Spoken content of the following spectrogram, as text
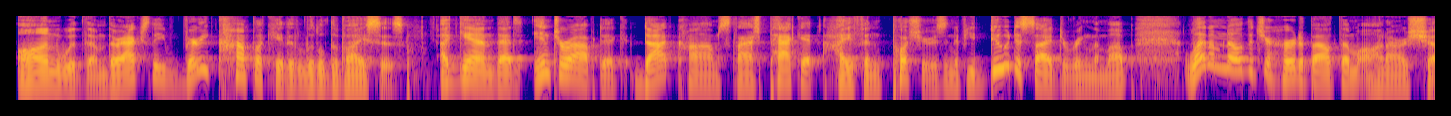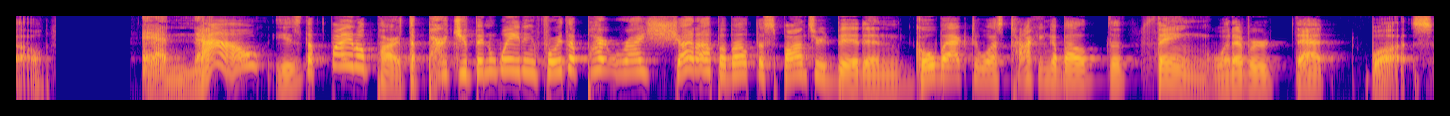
on with them. They're actually very complicated little devices. Again, that's interoptic.com slash packet hyphen pushers. And if you do decide to ring them up, let them know that you heard about them on our show. And now is the final part, the part you've been waiting for, the part where I shut up about the sponsored bid and go back to us talking about the thing, whatever that was.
